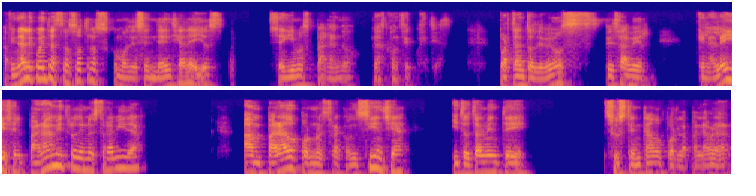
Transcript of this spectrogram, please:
A final de cuentas, nosotros como descendencia de ellos, seguimos pagando las consecuencias. Por tanto, debemos de saber que la ley es el parámetro de nuestra vida, amparado por nuestra conciencia y totalmente sustentado por la palabra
